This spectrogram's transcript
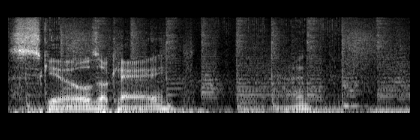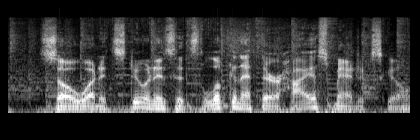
Skills, okay. okay. So what it's doing is it's looking at their highest magic skill.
